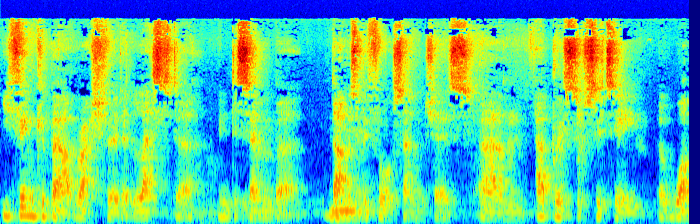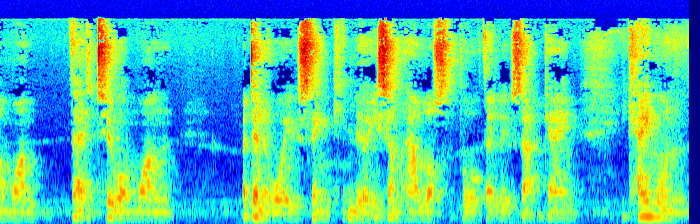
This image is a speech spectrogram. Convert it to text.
you think about Rashford at Leicester in December. That was before Sanchez. Um, at Bristol City at one-one, they had a two-on-one. I don't know what he was thinking, Yeah. but he somehow lost the ball. They lose that game. He came on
